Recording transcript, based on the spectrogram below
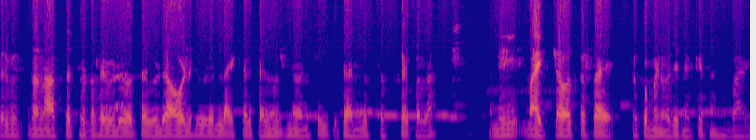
तर मित्रांनो आजचा छोटासा व्हिडिओ होता. व्हिडिओ आवडला व्हिडिओ लाईक करा चॅनल नसेल तर चॅनलला सबस्क्राईब करा. आणि माईकचा आवाज कसा आहे तो कमेंटमध्ये नक्की सांगा. बाय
